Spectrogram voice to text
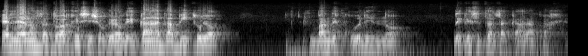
en leer los tatuajes y yo creo que cada capítulo van descubriendo de qué se trata cada tatuaje.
